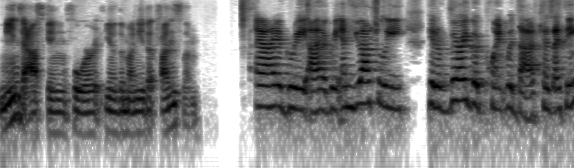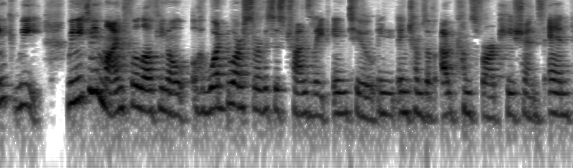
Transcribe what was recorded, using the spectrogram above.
means asking for you know the money that funds them I agree. I agree. And you actually hit a very good point with that because I think we we need to be mindful of, you know, what do our services translate into in, in terms of outcomes for our patients. And,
